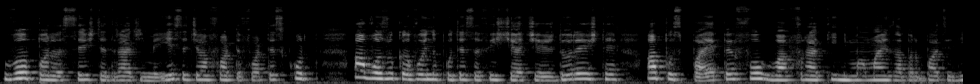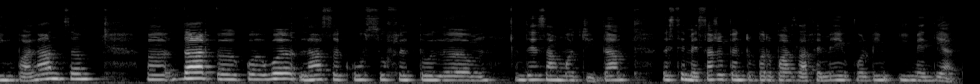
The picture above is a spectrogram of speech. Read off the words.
vă părăsește, dragii mei. Este ceva foarte, foarte scurt. A văzut că voi nu puteți să fiți ceea ce își dorește, a pus paie pe foc, v-a furat inima mai la bărbații din balanță, uh, dar uh, vă lasă cu sufletul dezamăgit. Da? Este mesajul pentru bărbați la femei, vorbim imediat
